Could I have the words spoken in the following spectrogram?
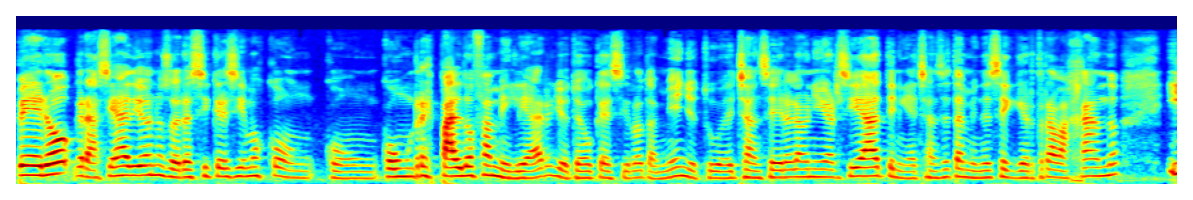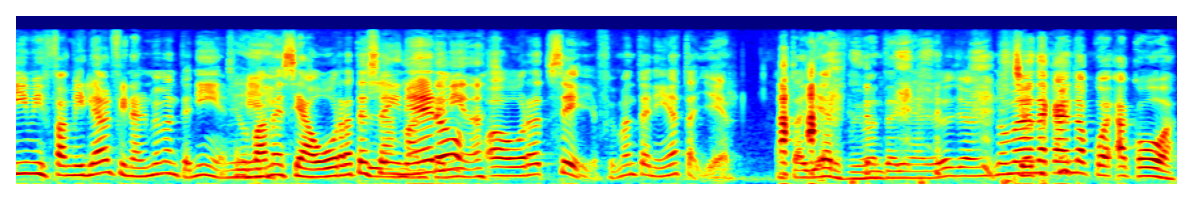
Pero gracias a Dios nosotros sí crecimos con, con- con un respaldo familiar, yo tengo que decirlo también, yo tuve chance de ir a la universidad, tenía chance también de seguir trabajando y mi familia al final me mantenía. Mi Sí. papá me decía, ahórrate ese Las dinero, mantenidas. ahora sí, yo fui mantenida hasta ayer, hasta ayer fui mantenida, Yo- yo- no me anda cayendo a, a coa.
